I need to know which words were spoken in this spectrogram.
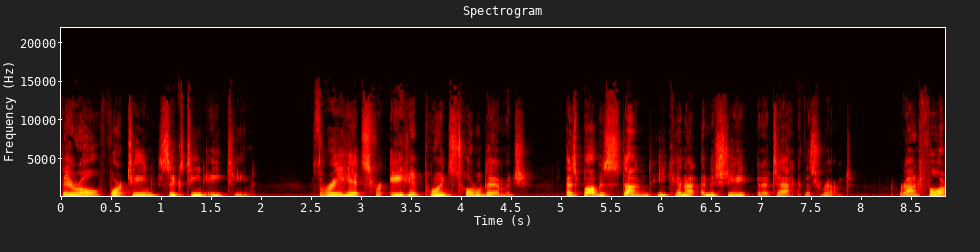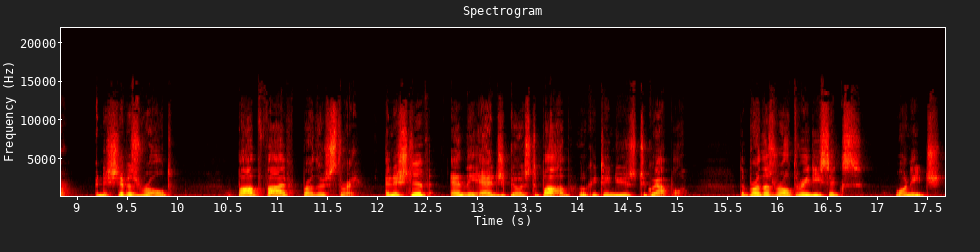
They roll 14, 16, 18. Three hits for 8 hit points total damage. As Bob is stunned, he cannot initiate an attack this round. Round 4. Initiative is rolled. Bob 5, brothers 3. Initiative and the edge goes to Bob, who continues to grapple. The brothers roll 3d6, one each,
